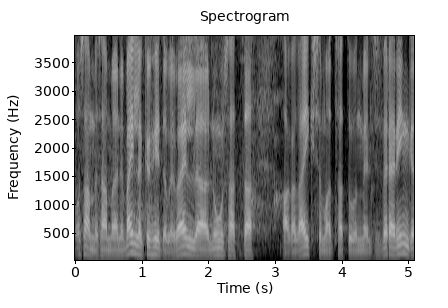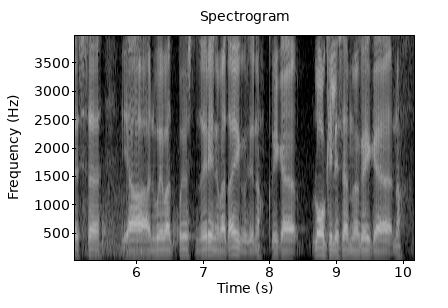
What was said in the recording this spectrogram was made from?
osa me saame välja köhida või välja nuusata, aga väiksemad satuvad meil siis vereringesse ja võivad põhjustada erinevaid haigusi, noh, kõige loogilisem ja kõige noh,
